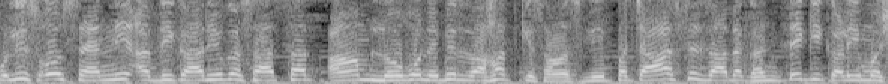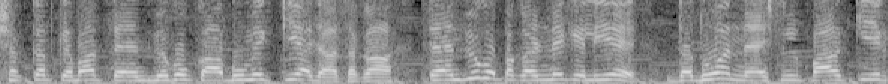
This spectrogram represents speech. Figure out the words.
पुलिस और सैन्य अधिकारियों के साथ साथ आम लोगों ने भी राहत की सांस ली। 50 से ज़्यादा घंटे की कड़ी मशक्कत के बाद तेंदुए को काबू में किया जा सका। तेंदुए को पकड़ने के लिए दधुआ नेशनल पार्क की एक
